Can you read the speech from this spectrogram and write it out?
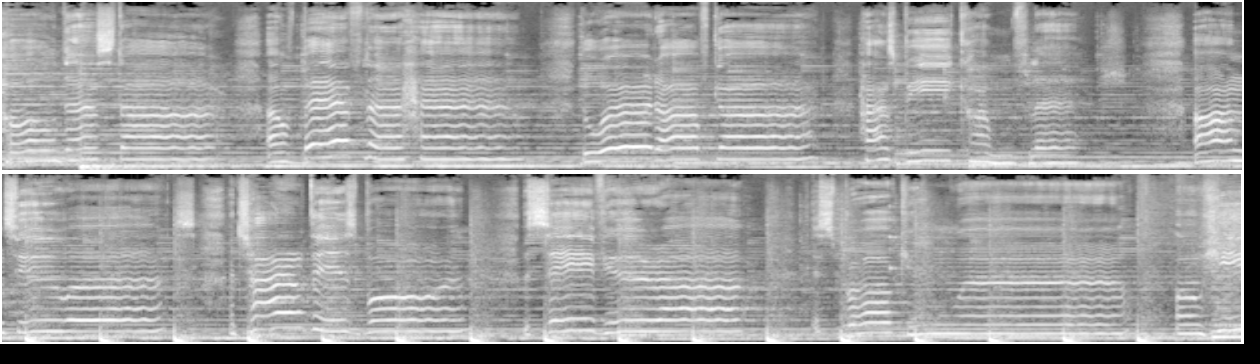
behold the star of Bethlehem. The Word of God has become flesh. Unto us a child is born, the Savior of this broken world. Oh, He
